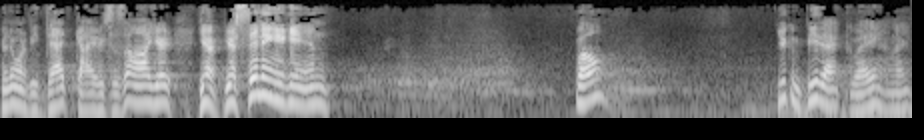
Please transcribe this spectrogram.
we don't want to be that guy who says, oh, you're, you're, you're sinning again. Well, you can be that way.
